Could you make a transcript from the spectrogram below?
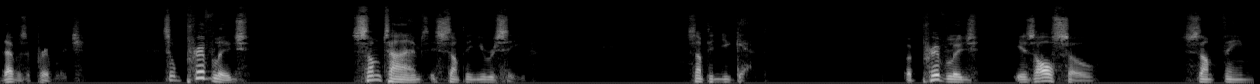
That was a privilege. So privilege sometimes is something you receive. Something you get. But privilege is also something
